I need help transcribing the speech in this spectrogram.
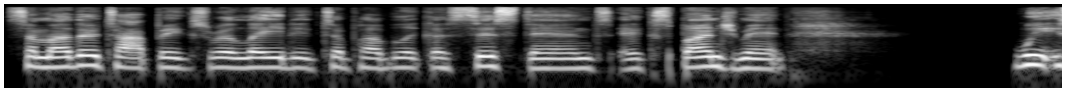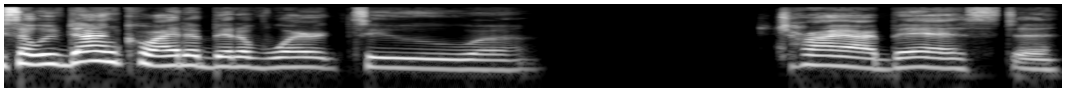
some other topics related to public assistance, expungement. We so we've done quite a bit of work to uh, try our best to,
